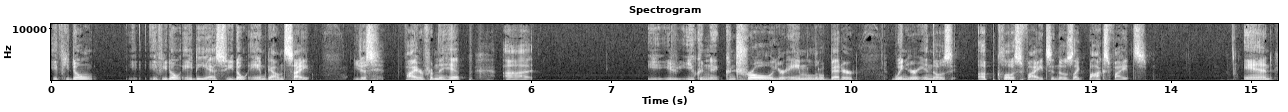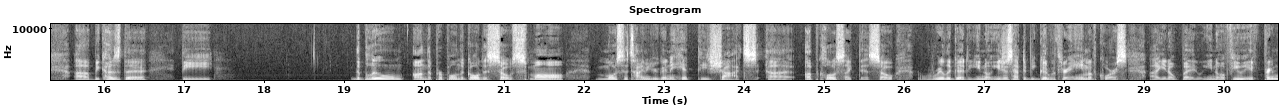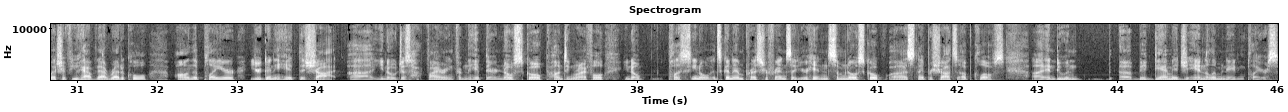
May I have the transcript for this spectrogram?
if you don't if you don't ADS, you don't aim down sight, you just fire from the hip. Uh, you you can control your aim a little better when you're in those up close fights in those like box fights and uh, because the the the bloom on the purple and the gold is so small most of the time you're going to hit these shots uh, up close like this so really good. You know you just have to be good with your aim of course uh, you know but you know if you if pretty much if you have that reticle on the player you're going to hit the shot uh, you know just firing from the hip there. No scope hunting rifle you know plus you know it's going to impress your friends that you're hitting some no scope uh, sniper shots up close uh, and doing uh, big damage and eliminating players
